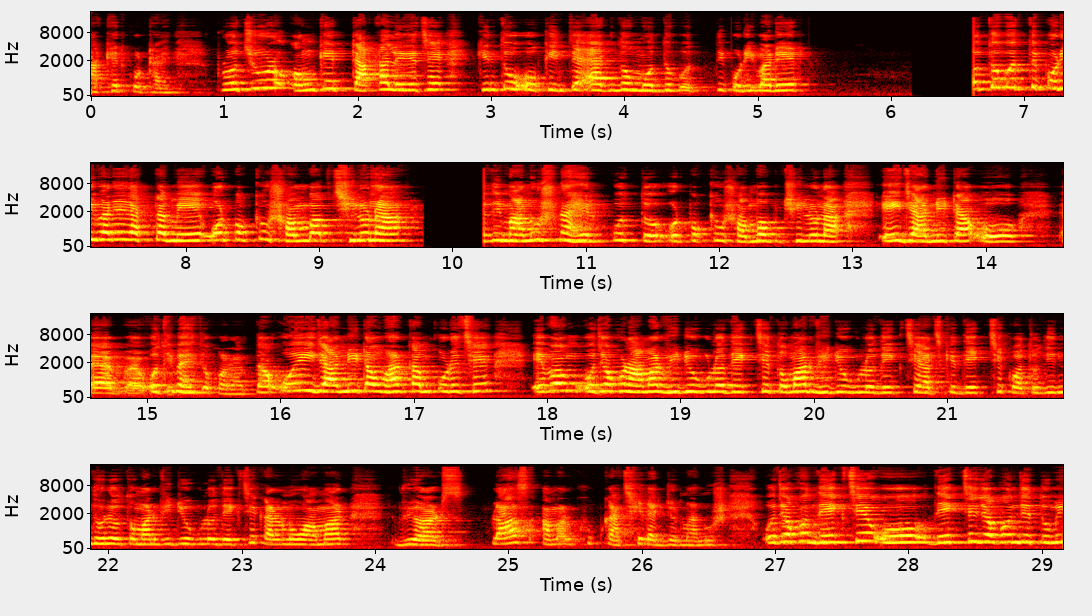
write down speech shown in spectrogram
লাখের কোঠায়। প্রচুর অঙ্কের টাকা লেগেছে, কিন্তু ও কিন্তু একদম মধ্যবর্তী পরিবারের মধ্যবর্তী পরিবারের একটা মেয়ে, ওর পক্ষেও সম্ভব ছিল না। যদি মানুষ না হেল্প করতো, ওর পক্ষেও সম্ভব ছিল না এই জার্নিটা ও অতিবাহিত করা। তা ওই জার্নিটা ওভারকাম করেছে এবং ও যখন আমার ভিডিওগুলো দেখছে, তোমার ভিডিওগুলো দেখছে, আজকে দেখছে, কতদিন ধরেও তোমার ভিডিওগুলো দেখছে, কারণ ও আমার ভিউয়ার্স প্লাস আমার খুব কাছের একজন মানুষ। ও যখন দেখছে, ও দেখছে যখন যে তুমি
